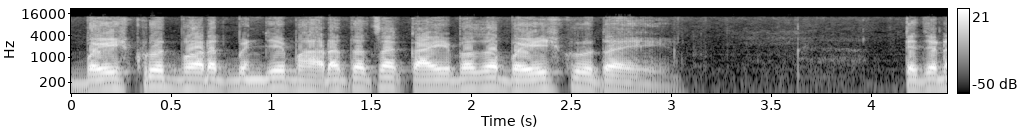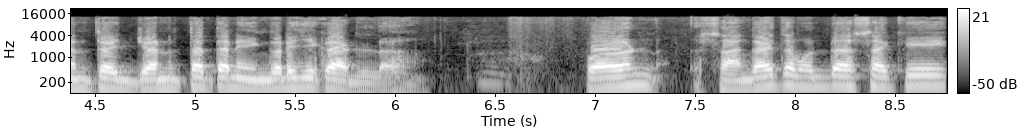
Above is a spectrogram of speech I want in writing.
बहिष्कृत भारत म्हणजे भारताचा काही भाग बहिष्कृत आहे. त्याच्यानंतर जनता त्याने इंग्रजी काढलं. पण सांगायचा मुद्दा असा की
